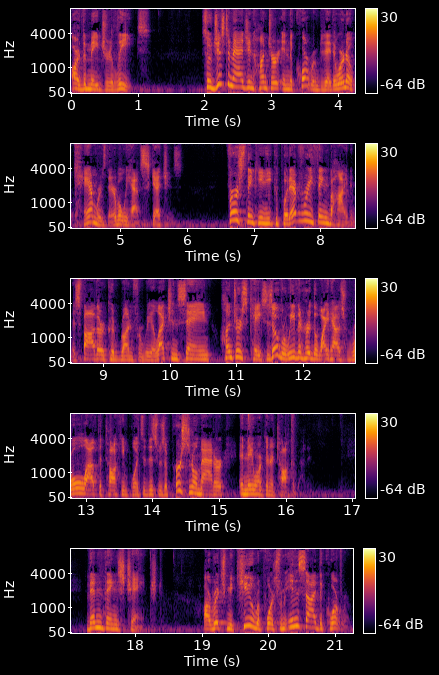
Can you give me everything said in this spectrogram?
are the major leagues. So just imagine Hunter in the courtroom today. There were no cameras there, but we have sketches. First, thinking he could put everything behind him. His father could run for reelection, saying Hunter's case is over. We even heard the White House roll out the talking points that this was a personal matter and they weren't going to talk about it. Then things changed. Our Rich McHugh reports from inside the courtroom.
